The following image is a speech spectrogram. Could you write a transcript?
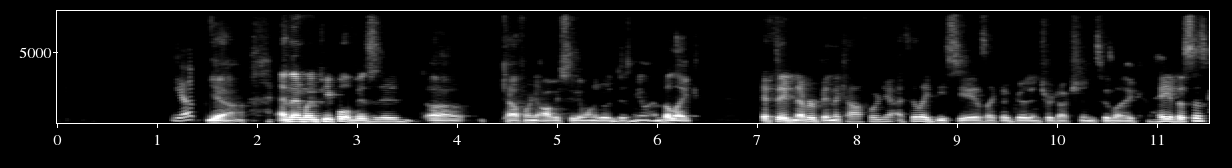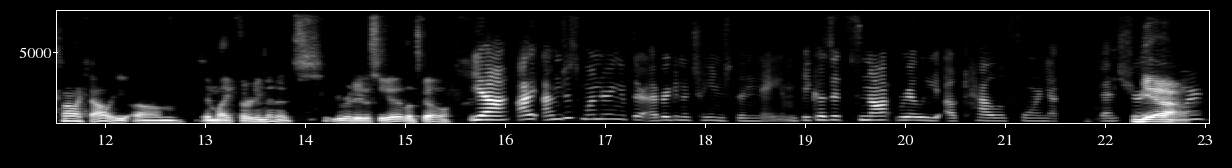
yep. Yeah. And then when people visited uh California, obviously they want to go to Disneyland, but like if they've never been to California, I feel like DCA is like a good introduction to like, hey, this is kind of Cali. Um, in like thirty minutes, you ready to see it? Let's go. Yeah, I, I'm just wondering if they're ever going to change the name because it's not really a California adventure Yeah. anymore.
